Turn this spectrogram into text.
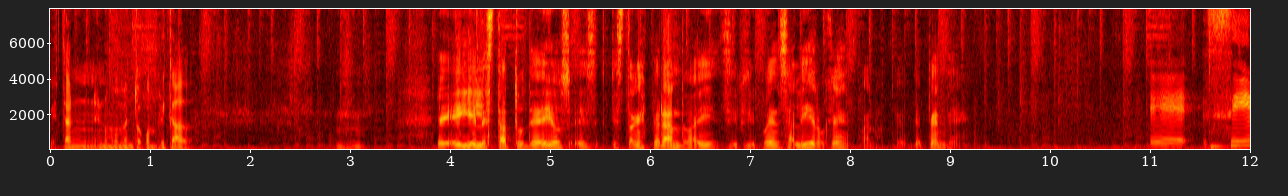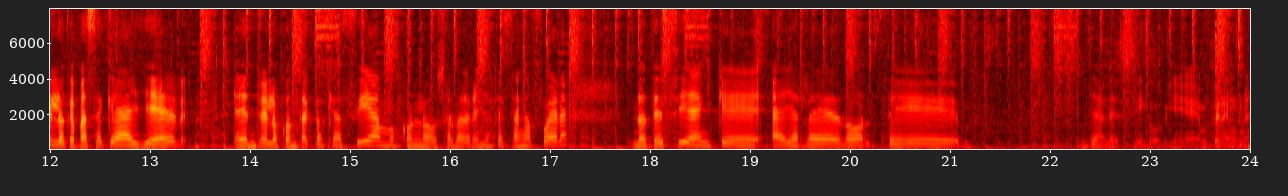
están en un momento complicado. Uh -huh. ¿Y el estatus de ellos es, están esperando ahí? Si, si, pueden salir o qué? Bueno, de, depende. Eh, sí, lo que pasa es que ayer, entre los contactos que hacíamos con los salvadoreños que están afuera, nos decían que hay alrededor de ya les sigo bien, espérenme.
